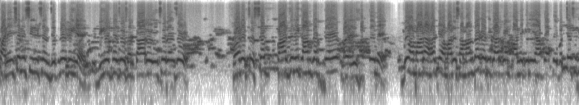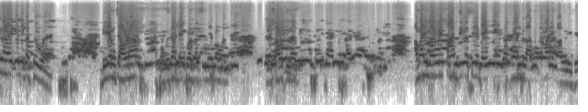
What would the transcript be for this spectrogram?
फाइनेंशियल इंस्टीट्यूशन जितने भी है डीएफएस हो सरकार हो इंश्योरेंस हो फॉरेक्स हो सब पाँच दिन ही काम करते हैं हफ़्ते में। जो हमारा हक है हमारे समानता के अधिकार को हम पाने के लिए यहाँ पे अपने बच्चे की लड़ाई के लिए इकट्ठे हुए हैं ડીએમ ચાવડા હું ગુજરાત બેંક વર્કર્સ યુનિયનમાં મંત્રી અને સાઉથ ગુજરાત અમારી માંગણી પાંચ દિવસીય બેંકિંગ અઠવાડિયું લાગુ કરવાની માંગણી છે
